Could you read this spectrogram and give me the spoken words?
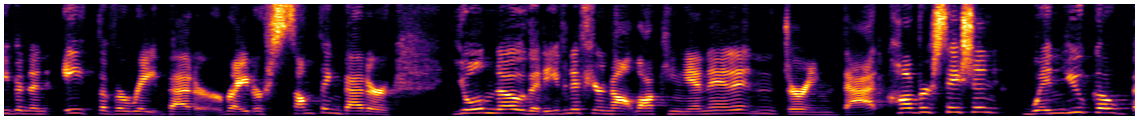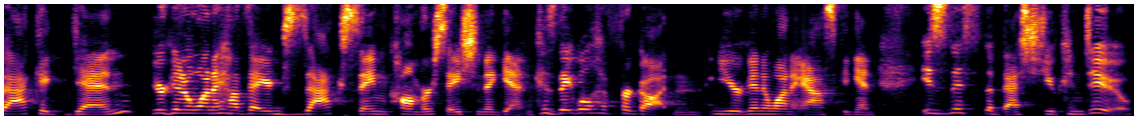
even an eighth of a rate better right or something better you'll know that even if you're not locking in it during that conversation when you go back again you're going to want to have the exact same conversation again because they will have forgotten. You're going to want to ask again is this the best you can do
